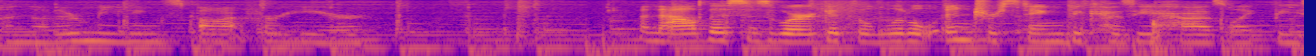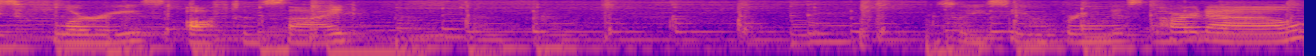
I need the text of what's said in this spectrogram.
another meeting spot for here. And now this is where it gets a little interesting because he has like these flurries off to the side. So you see we'll bring this part out.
